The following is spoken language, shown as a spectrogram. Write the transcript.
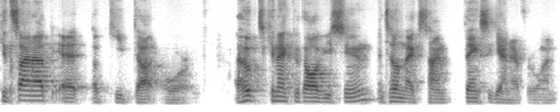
You can sign up at upkeep.org. I hope to connect with all of you soon. Until next time, thanks again, everyone.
